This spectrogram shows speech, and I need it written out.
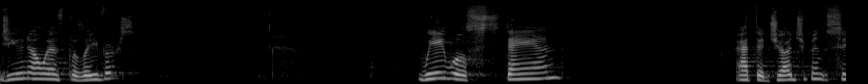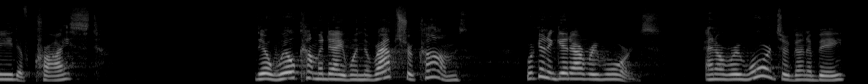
Do you know, as believers, we will stand at the judgment seat of Christ? There will come a day when the rapture comes, we're going to get our rewards. And our rewards are going to be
